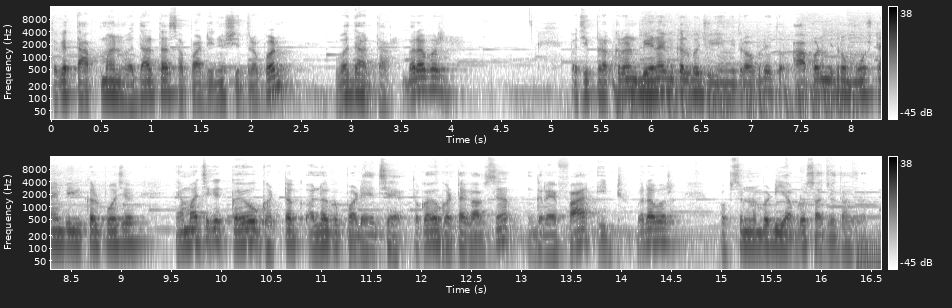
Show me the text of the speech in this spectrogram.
તો કે તાપમાન વધારતા, સપાટીનું ક્ષેત્રફળ વધારતા. બરાબર? પછી પ્રકરણ બેના વિકલ્પો જોઈએ મિત્રો આપણે. તો આ પણ મિત્રો મોસ્ટ ટાઈમ વિકલ્પો છે. એમાં છે કે કયો ઘટક અલગ પડે છે? તો કયો ઘટક આવશે? ગ્રેફાઇટ. બરાબર? ઓપ્શન નંબર ડી આપણો સાચો થશે.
